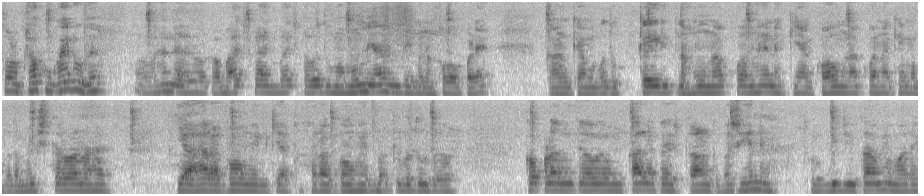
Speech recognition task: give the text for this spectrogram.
થોડુંક ચોખ્ખું કર્યું છે. હવે હે ને આ બાચકા ને બાચકા બધું મારી મમ્મી આવે ને તે મને ખબર પડે. કારણ કે આમાં બધું કઈ રીતના શું નાખવાનું છે ને, ક્યાં ઘઉં નાખવાના, કે એમાં બધા મિક્સ કરવાના છે. ક્યાં સારા ઘઉં હોય ને ક્યાં ખરાબ ઘઉં હોય ને બાકી બધું તો કપડાનું તો હવે હું કાલે કહીશ, કારણ કે પછી છે ને થોડુંક બીજું કામ છે મારે.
